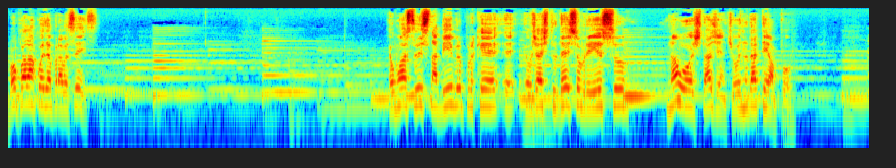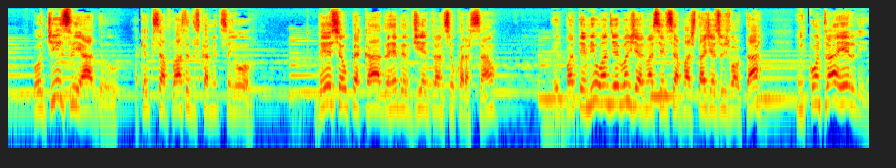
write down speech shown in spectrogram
Vou falar uma coisa para vocês. Eu mostro isso na Bíblia porque eh, eu já estudei sobre isso, não hoje, tá, gente? Hoje não dá tempo. O desviado, aquele que se afasta dos caminhos do Senhor, deixa o pecado, a rebeldia entrar no seu coração. Ele pode ter mil anos de evangelho, mas se ele se afastar, Jesus voltar, encontrar ele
